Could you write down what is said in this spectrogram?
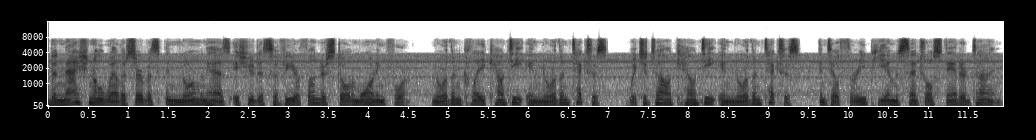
The National Weather Service in Norman has issued a severe thunderstorm warning for northern Clay County in northern Texas, Wichita County in northern Texas, until 3 p.m. Central Standard Time.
